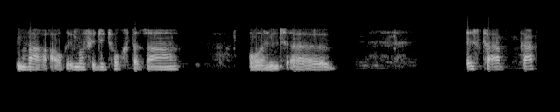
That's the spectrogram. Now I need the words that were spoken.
war auch immer für die Tochter da. Und äh, es gab, gab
